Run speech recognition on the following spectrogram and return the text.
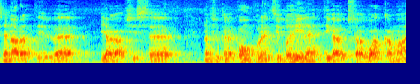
see narratiiv äh, jagab siis äh, noh, niisugune konkurentsipõhine, et igaüks saagu hakkama,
